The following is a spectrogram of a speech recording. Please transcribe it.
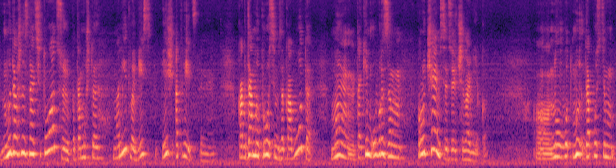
мы должны знать ситуацию, потому что молитва вещь ответственная. Когда мы просим за кого-то, мы таким образом поручаемся за человека. Э, но вот мы, допустим,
